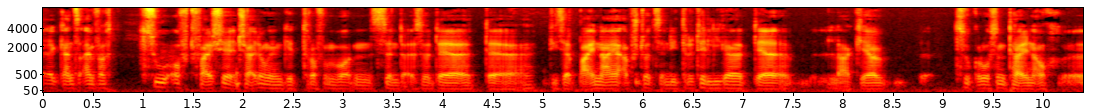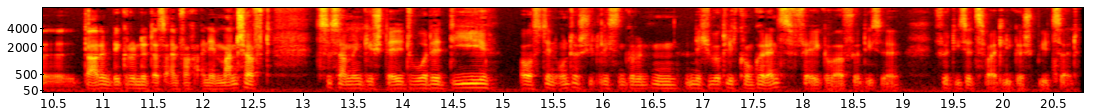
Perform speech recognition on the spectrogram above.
äh, ganz einfach zu oft falsche Entscheidungen getroffen worden sind. Also der, der, dieser beinahe Absturz in die dritte Liga, der lag ja zu großen Teilen auch äh, darin begründet, dass einfach eine Mannschaft zusammengestellt wurde, die aus den unterschiedlichsten Gründen nicht wirklich konkurrenzfähig war für diese, für diese Zweitligaspielzeit.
